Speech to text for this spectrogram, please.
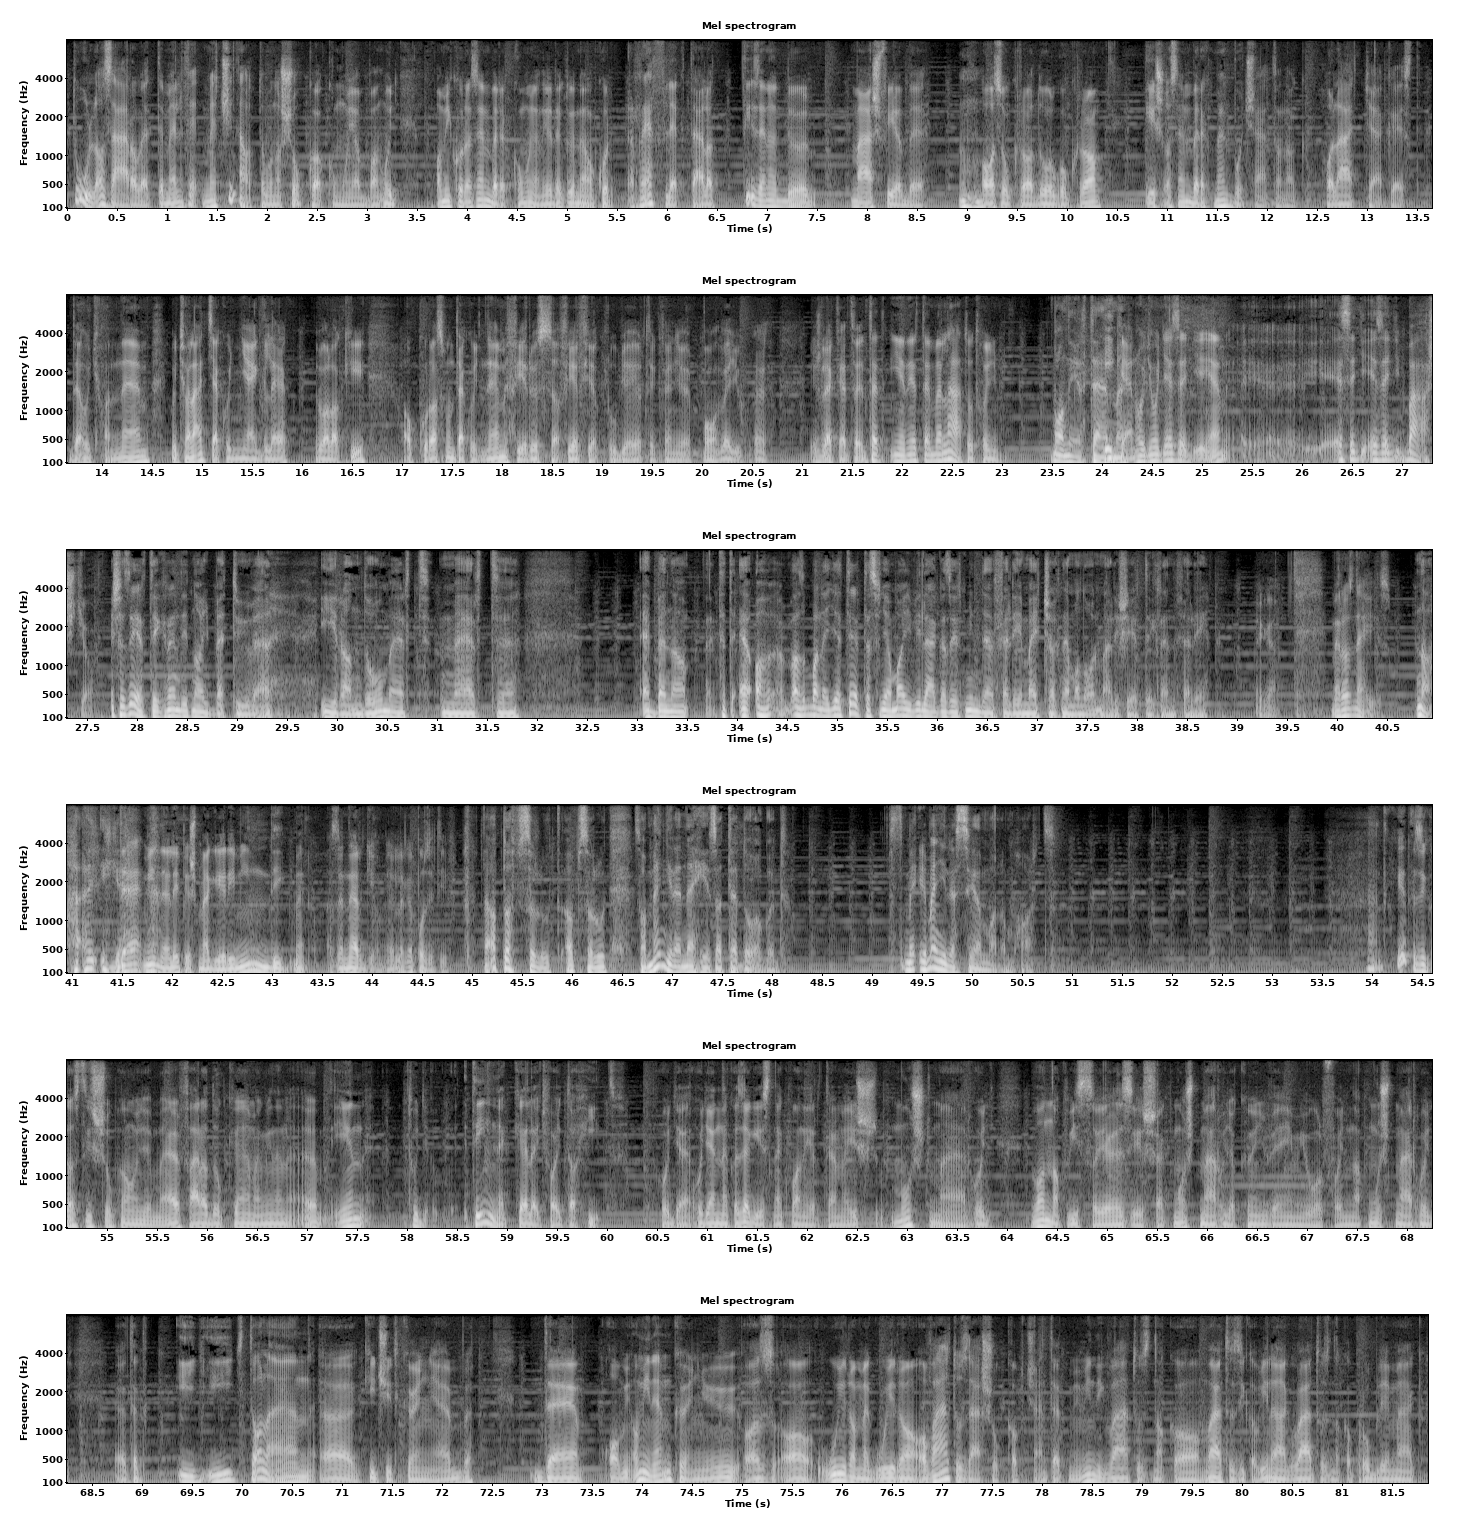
túl lazára vettem el, mert csinálta volna sokkal komolyabban, hogy amikor az emberek komolyan érdeklődnek, akkor reflektál a 15-ből másfélbe uh-huh. azokra a dolgokra, és az emberek megbocsátanak, ha látják ezt. De hogyha nem, hogyha látják, hogy nyegle valaki, akkor azt mondták, hogy nem fér össze a férfiak klubja értékrendje, pont vegyük. És le venni. Tehát ilyen értelemben látod, hogy van értelme. Igen, hogy, hogy ez egy ilyen, ez egy, ez egy bástya. És az értékrend itt nagy betűvel írandó, mert, mert ebben a, tehát e, azban egyetértesz, hogy a mai világ azért mindenfelé megy, csak nem a normális értékrend felé. Igen. Mert az nehéz. Na, hát igen. De minden lépés megéri mindig, mert az energia mérlege pozitív. Abszolút, abszolút. Szóval mennyire nehéz a te dolgod? Mennyire harc? Hát kérdezik azt is sokan, hogy elfáradok-e, meg minden. Én tudja, tényleg kell egyfajta hit, hogy, hogy ennek az egésznek van értelme, és most már, hogy vannak visszajelzések, most már, hogy a könyveim jól fogynak, most már, hogy tehát így, így talán kicsit könnyebb, de ami, ami nem könnyű, az a, újra meg újra a változások kapcsán. Tehát mi mindig változnak a, változik a világ, változnak a problémák,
